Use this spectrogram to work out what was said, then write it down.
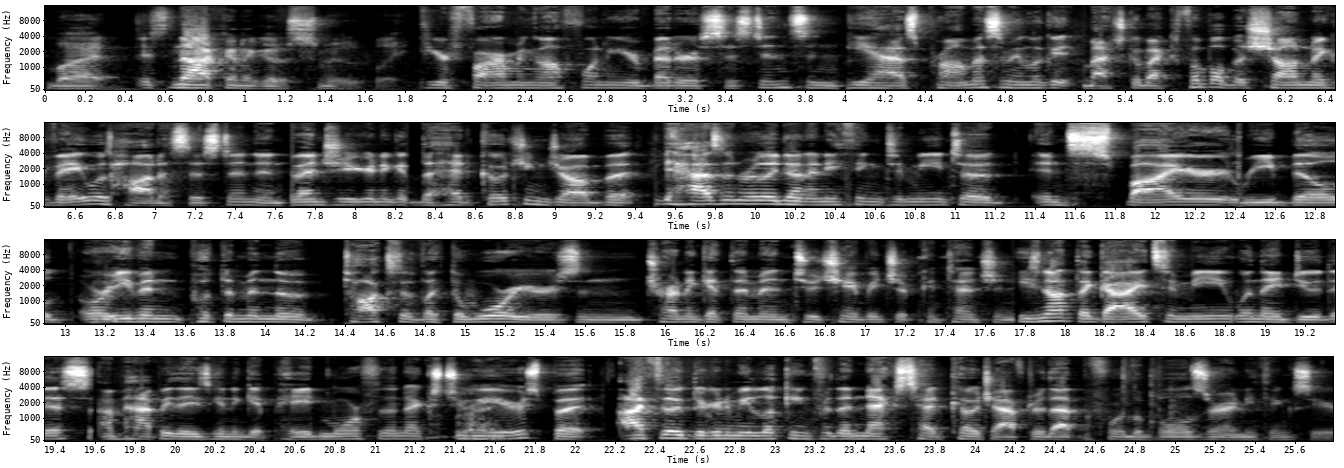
but it's not going to go smoothly. if you're farming off one of your better assistants and he has promise, I mean, look at, let's go back to football, but Sean McVay was hot assistant and eventually you're going to get the head coaching job, but it hasn't really done anything to me to inspire, rebuild, or even put them in the talks of like the Warriors and trying to get them into championship contention. He's not the guy to me when they do this. I'm happy that he's going to get paid more for the next two Right. years, but I feel like they're going to be looking for the next head coach after that before the Bulls or anything serious.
